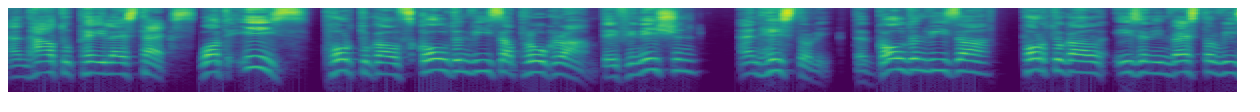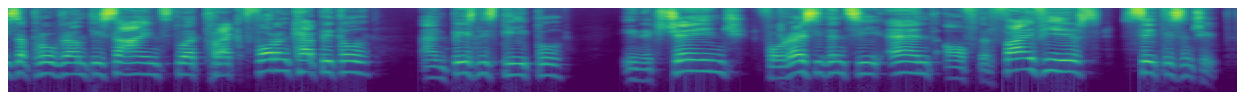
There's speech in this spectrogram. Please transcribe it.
and how to pay less tax. What is Portugal's Golden Visa program? Definition and history. The Golden Visa Portugal is an investor visa program designed to attract foreign capital and business people in exchange for residency and after five years citizenship.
